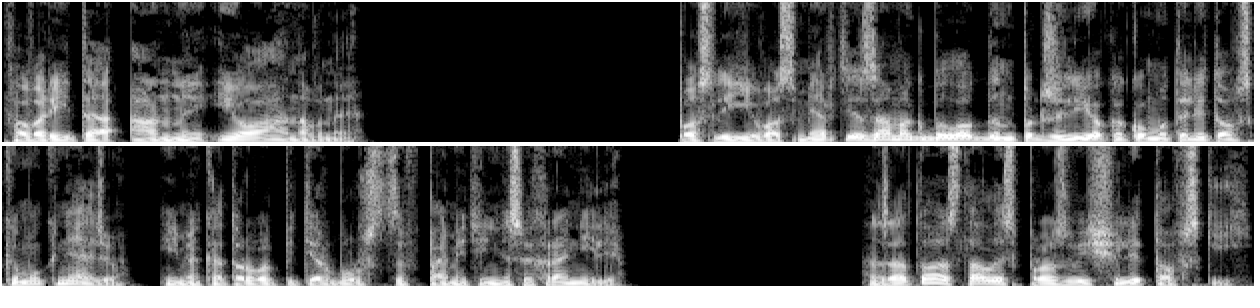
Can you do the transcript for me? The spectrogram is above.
фаворита Анны Иоанновны. После его смерти замок был отдан под жилье какому-то литовскому князю, имя которого петербуржцы в памяти не сохранили. Зато осталось прозвище Литовский.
